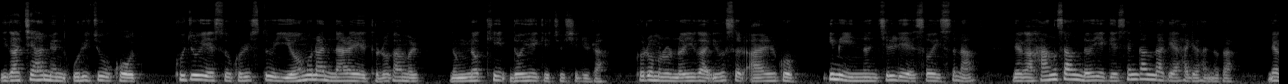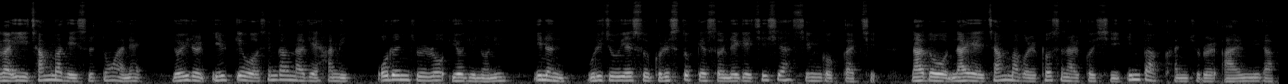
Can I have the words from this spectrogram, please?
이같이 하면 우리 주 곧 구주 예수 그리스도의 영원한 나라에 들어감을 넉넉히 너희에게 주시리라. 그러므로 너희가 이것을 알고 이미 있는 진리에 서 있으나 내가 항상 너희에게 생각나게 하려 하노라. 내가 이 장막에 있을 동안에 너희를 일깨워 생각나게 함이 옳은 줄로 여기노니 이는 우리 주 예수 그리스도께서 내게 지시하신 것 같이 나도 나의 장막을 벗어날 것이 임박한 줄을 알미라.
